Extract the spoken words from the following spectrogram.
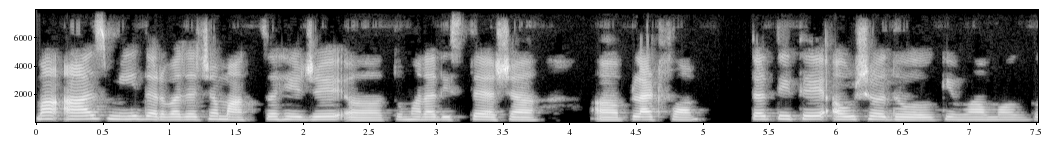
मग आज मी दरवाजाच्या मागचं हे जे तुम्हाला दिसतंय अशा प्लॅटफॉर्म तर तिथे औषधं किंवा मग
